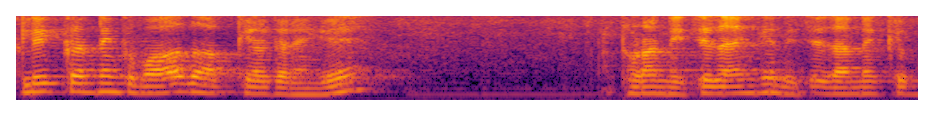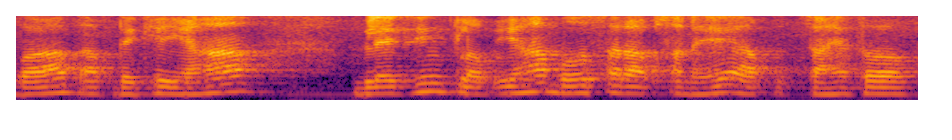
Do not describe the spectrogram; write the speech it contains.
क्लिक करने के बाद आप क्या करेंगे? थोड़ा नीचे जाएँगे, नीचे जाने के बाद आप देखिए यहाँ ब्लेजिंग क्लब, यहाँ बहुत सारा ऑप्शन है, आप चाहें तो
